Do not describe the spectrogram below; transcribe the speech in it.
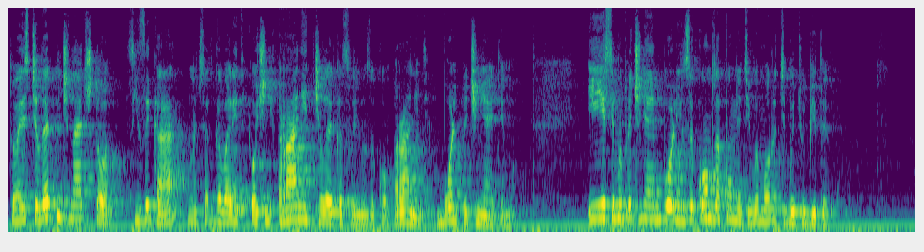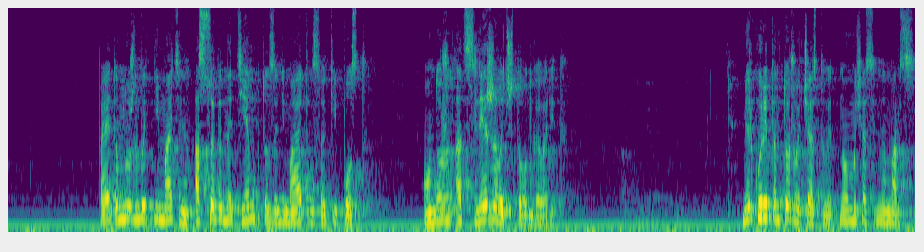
То есть человек начинает что? С языка, начинает говорить, очень ранить человека своим языком, ранить, боль причиняет ему. И если мы причиняем боль языком, запомните, вы можете быть убиты. Поэтому нужно быть внимательным, особенно тем, кто занимает высокий пост. Он должен отслеживать, что он говорит – Меркурий там тоже участвует, но мы сейчас именно Марс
